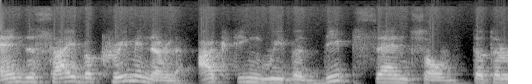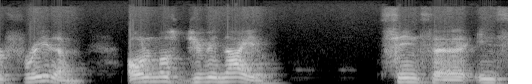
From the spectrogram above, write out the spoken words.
and the cyber criminal acting with a deep sense of total freedom, almost juvenile, since uh, in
